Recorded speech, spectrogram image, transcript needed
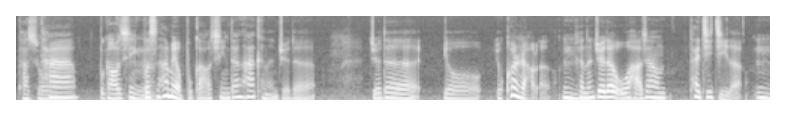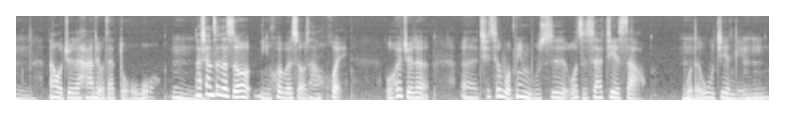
他说他不高兴，不是他没有不高兴，但是他可能觉得觉得有有困扰了，嗯，可能觉得我好像。太积极了，嗯，然后我觉得他有在躲我，嗯，那像这个时候你会不会受伤？会，我会觉得，呃，其实我并不是，我只是要介绍我的物件给你。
